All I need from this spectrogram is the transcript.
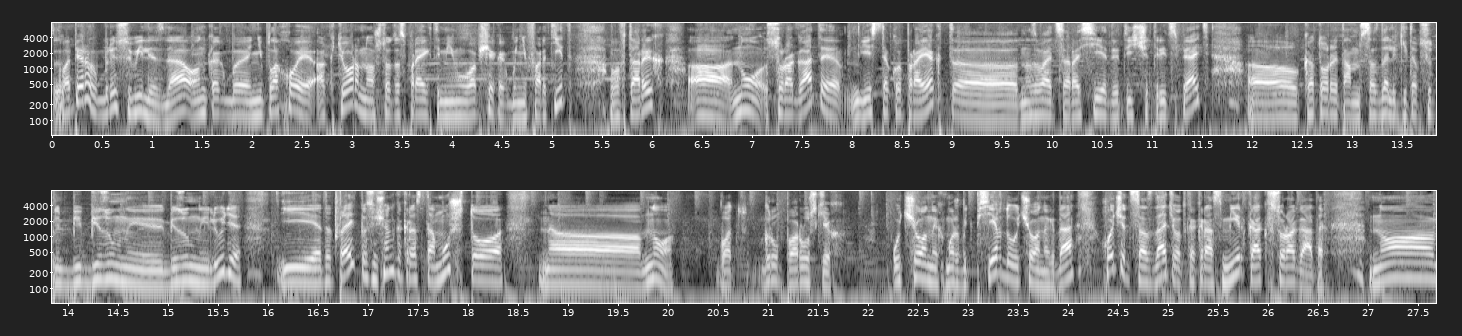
Во-первых, Брюс Уиллис, да, он как бы неплохой актер, но что-то с проектами ему вообще как бы не фартит. Во-вторых, э, ну, суррогаты, есть такой проект, э, называется «Россия 2035», э, который там создали какие-то абсолютно безумные, безумные люди. И этот проект посвящен как раз тому, что, э, ну, вот группа русских ученых, может быть, псевдоученых, да, хочет создать вот как раз мир, как в суррогатах. Но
